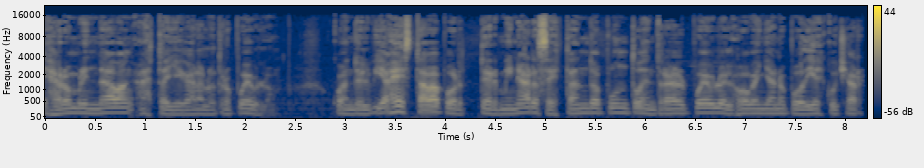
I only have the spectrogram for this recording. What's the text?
dejaron brindaban hasta llegar al otro pueblo. Cuando el viaje estaba por terminarse, estando a punto de entrar al pueblo, el joven ya no podía escuchar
